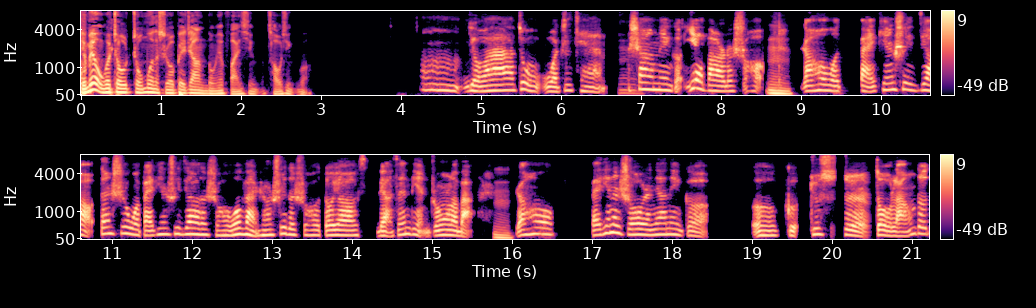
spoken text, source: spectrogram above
有没有过周周末的时候被这样的东西烦醒、吵醒过？嗯，有啊，就我之前嗯上那个夜班的时候，嗯然后我白天睡觉，但是我白天睡觉的时候，我晚上睡的时候都要两三点钟了吧。嗯然后白天的时候，人家那个呃隔就是走廊的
